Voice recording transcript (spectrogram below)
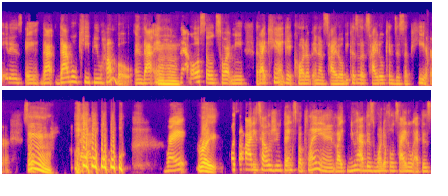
it is a that that will keep you humble. And that and mm-hmm. that also taught me that I can't get caught up in a title because the title can disappear. So mm. that, right? Right when somebody tells you thanks for playing, like you have this wonderful title at this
